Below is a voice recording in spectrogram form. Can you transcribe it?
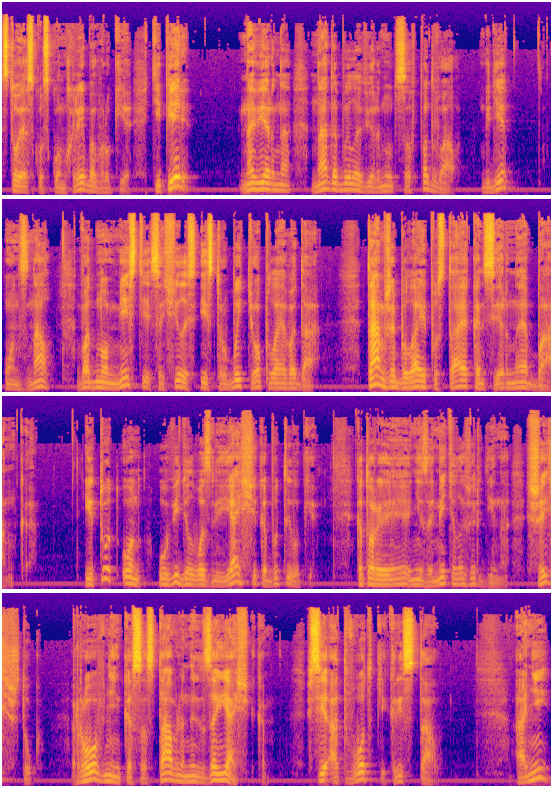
стоя с куском хлеба в руке. Теперь, наверное, надо было вернуться в подвал, где он знал, в одном месте сочилась из трубы теплая вода. Там же была и пустая консервная банка. И тут он увидел возле ящика бутылки, которые не заметила Жердина. Шесть штук, ровненько составленных за ящиком. Все от водки кристалл. Они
